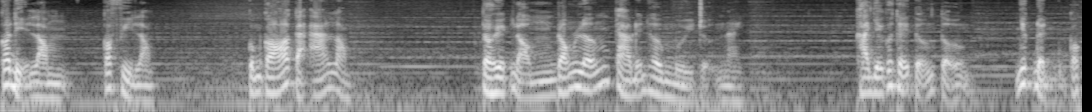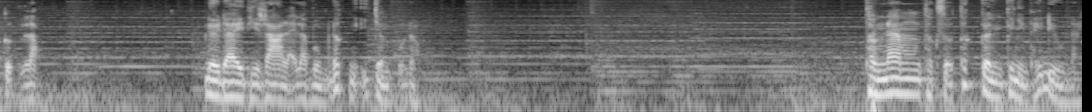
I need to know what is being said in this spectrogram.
Có địa long, có phi long, cũng có cả á long. Từ huyệt động rống lớn cao đến hơn 10 trượng này. Khả dĩ có thể tưởng tượng nhất định cũng có cực long. Nơi đây thì ra lại là vùng đất nghỉ chân của rồng. Thần Nam thật sự thất kinh khi nhìn thấy điều này.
